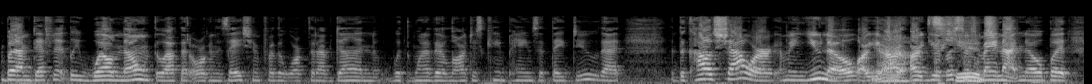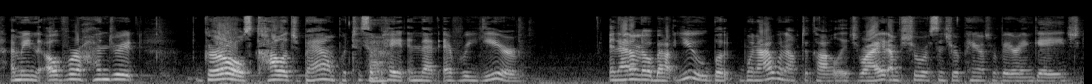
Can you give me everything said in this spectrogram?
but I'm definitely well known throughout that organization for the work that I've done with one of their largest campaigns that they do. That the college shower. I mean, you know, or, yeah, or, or your listeners huge. may not know, but I mean, over a hundred girls college bound participate yeah. in that every year. And I don't know about you, but when I went off to college, right? I'm sure since your parents were very engaged,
